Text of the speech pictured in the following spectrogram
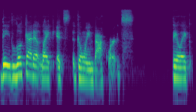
they look at it like it's going backwards. They like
